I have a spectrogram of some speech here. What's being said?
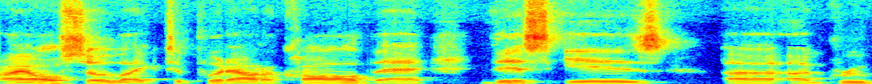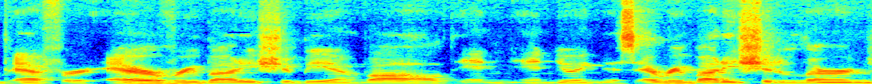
I also like to put out a call that this is a, a, group effort. Everybody should be involved in, in doing this. Everybody should learn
